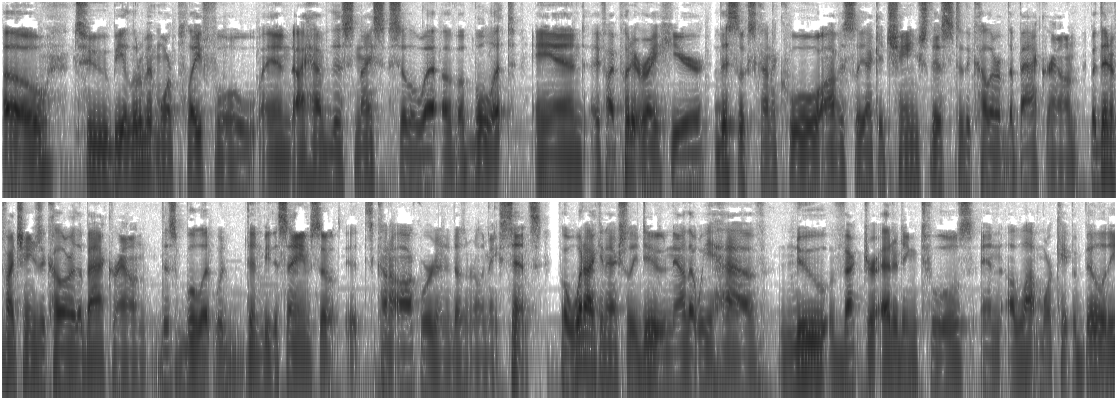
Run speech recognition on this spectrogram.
O to be a little bit more playful and I have this nice silhouette of a bullet and if I put it right here, this looks kind of cool. Obviously I could change this to the color of the background, but then if I change the color of the background, this bullet would then be the same. So it's kind of awkward and it doesn't really make sense. But what I can actually do now that we have new vector editing tools and a lot more capability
